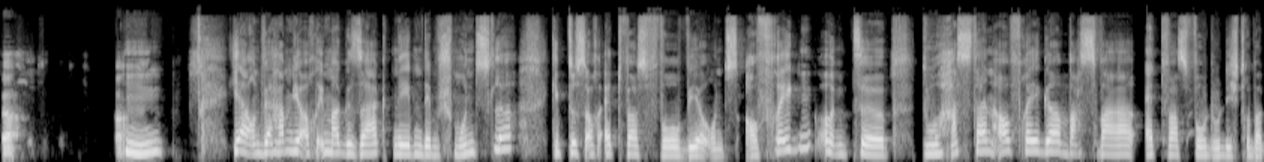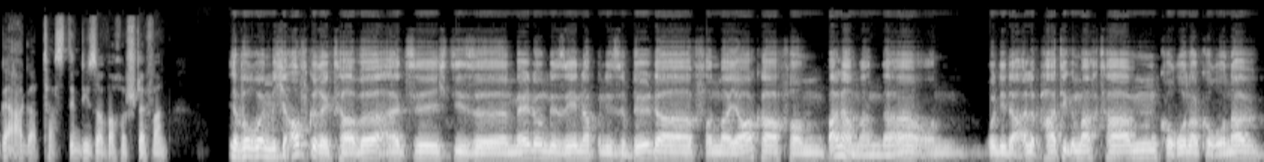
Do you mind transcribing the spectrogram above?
Ja. ja. Mhm. Ja, und wir haben ja auch immer gesagt, neben dem Schmunzler gibt es auch etwas, wo wir uns aufregen. Und äh, du hast einen Aufreger. Was war etwas, wo du dich drüber geärgert hast in dieser Woche, Stefan? Ja, worüber ich mich aufgeregt habe, als ich diese Meldung gesehen habe und diese Bilder von Mallorca vom Ballermann da und wo die da alle Party gemacht haben, Corona, Corona,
